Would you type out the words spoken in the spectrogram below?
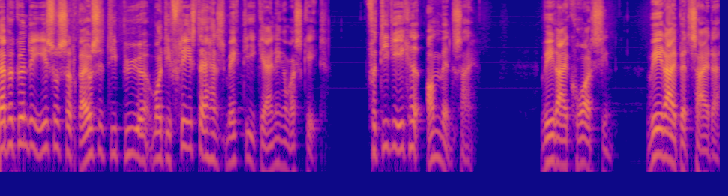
Der begyndte Jesus at revse de byer, hvor de fleste af hans mægtige gerninger var sket, fordi de ikke havde omvendt sig. Ved dig Korazin, ved dig Bethsaida,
